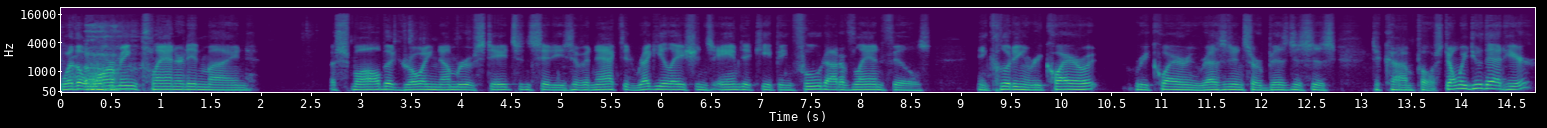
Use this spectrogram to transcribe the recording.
With a Ugh. warming planet in mind, a small but growing number of states and cities have enacted regulations aimed at keeping food out of landfills, including require, requiring residents or businesses to compost. Don't we do that here?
